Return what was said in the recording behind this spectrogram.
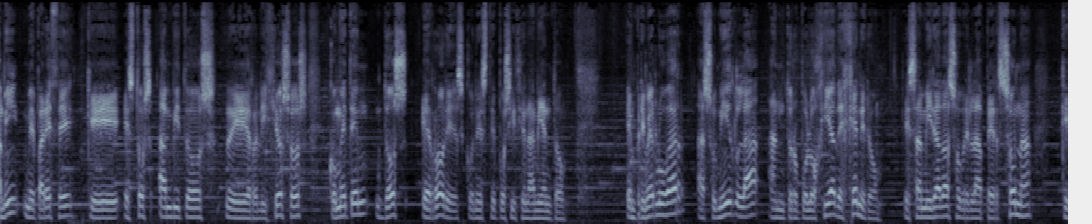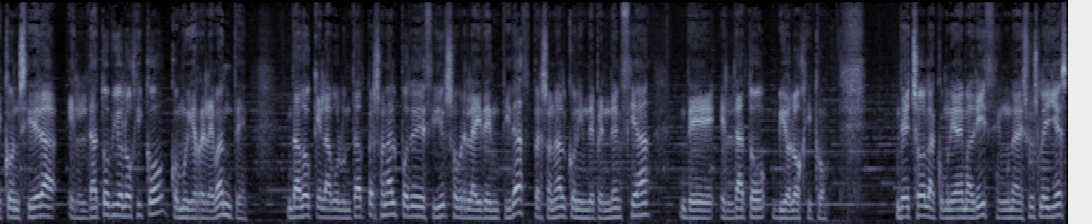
A mí me parece que estos ámbitos eh, religiosos cometen dos errores con este posicionamiento. En primer lugar, asumir la antropología de género, esa mirada sobre la persona que considera el dato biológico como irrelevante, dado que la voluntad personal puede decidir sobre la identidad personal con independencia del dato biológico. De hecho, la Comunidad de Madrid, en una de sus leyes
